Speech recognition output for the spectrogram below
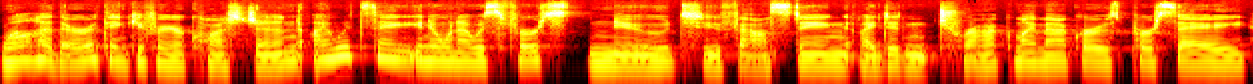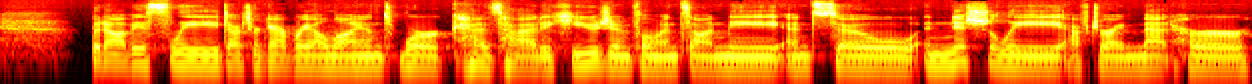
Well, Heather, thank you for your question. I would say, you know, when I was first new to fasting, I didn't track my macros per se. But obviously, Dr. Gabrielle Lyon's work has had a huge influence on me. And so initially, after I met her,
